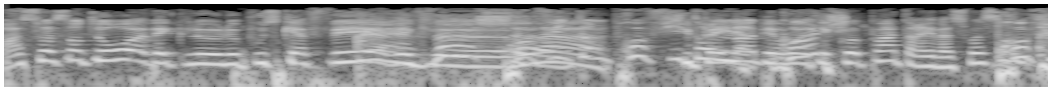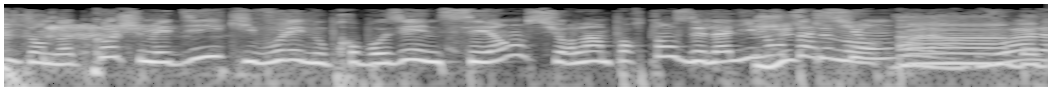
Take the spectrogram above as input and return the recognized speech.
À 60 euros avec le, pouce café, Ah, avec. Profitons, Tu profitons payes de notre coach. copains, t'arrives à 60. Profitons de notre coach Mehdi qui voulait nous proposer une séance sur l'importance de l'alimentation. Voilà. Ah, bah Voilà.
